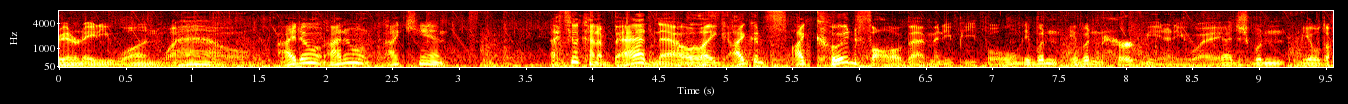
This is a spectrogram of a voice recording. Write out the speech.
381. Wow. I don't. I don't. I can't. I feel kind of bad now. Like I could. I could follow that many people. It wouldn't. It wouldn't hurt me in any way. I just wouldn't be able to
